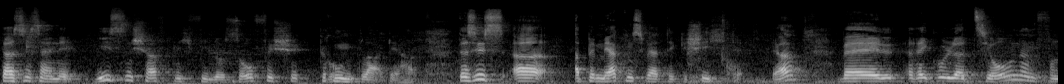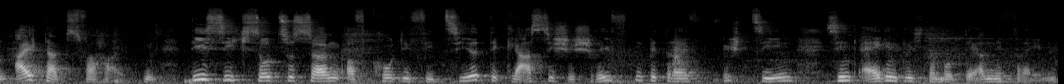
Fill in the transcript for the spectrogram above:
dass es eine wissenschaftlich-philosophische Grundlage hat. Das ist äh, eine bemerkenswerte Geschichte, ja? Weil Regulationen von Alltagsverhalten, die sich sozusagen auf kodifizierte klassische Schriften betreffen, beziehen, sind eigentlich der Moderne fremd.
